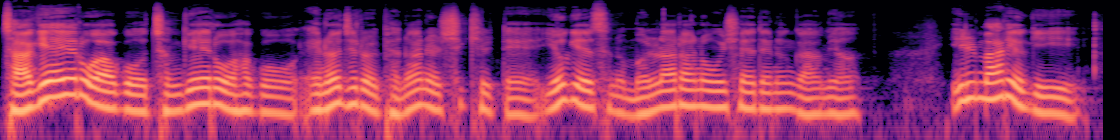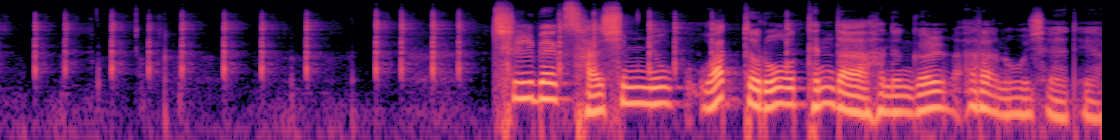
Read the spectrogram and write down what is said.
자기회로하고 전기회로하고 에너지를 변환을 시킬 때 여기에서는 뭘 알아놓으셔야 되는가 하면 1마력이 746와트로 된다 하는 걸 알아놓으셔야 돼요.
